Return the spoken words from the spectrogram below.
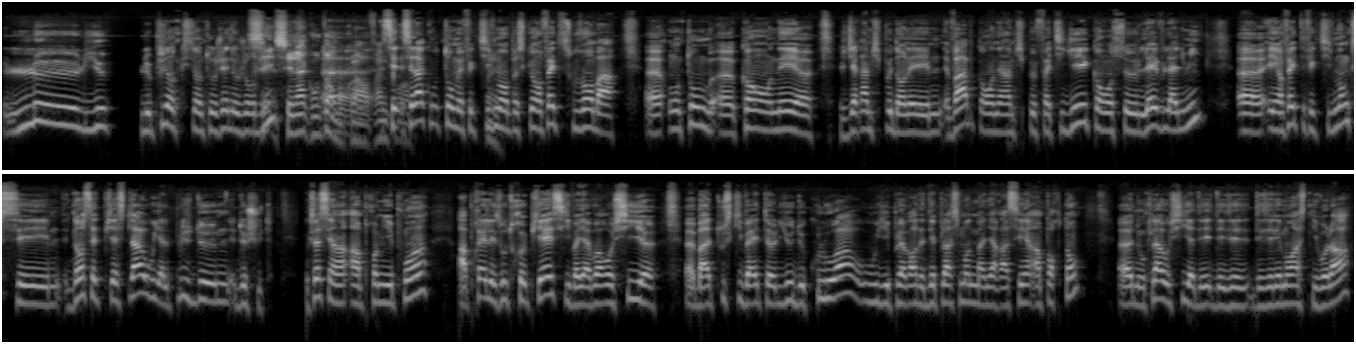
le lieu le plus accidentogène aujourd'hui. C'est là qu'on tombe, Euh, quoi. en fin de c'est là qu'on tombe effectivement parce qu'en fait souvent bah euh, on tombe euh, quand on est euh, je dirais un petit peu dans les vapes quand on est un petit peu fatigué quand on se lève la nuit et en fait effectivement que c'est dans cette pièce là où il y a le plus de, de chutes. Donc ça c'est un, un premier point. Après les autres pièces il va y avoir aussi bah, tout ce qui va être lieu de couloir où il peut y avoir des déplacements de manière assez importante donc là aussi il y a des, des- des éléments à ce niveau là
